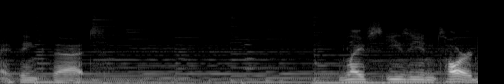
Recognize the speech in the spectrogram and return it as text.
I think that life's easy and it's hard.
